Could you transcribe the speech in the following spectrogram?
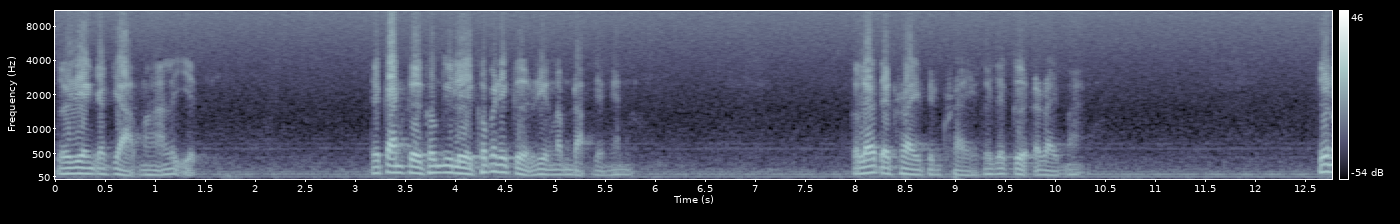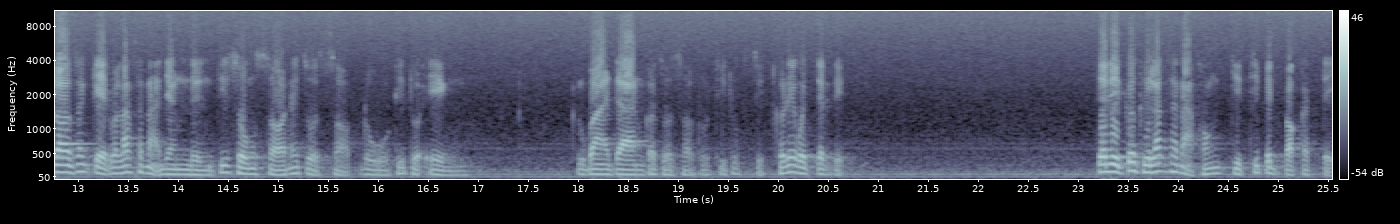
โดยเรียงจากหยาบมหาละเอียด แต่การเกิดของกิเลสเขาไม่ได้เกิดเรียงลำดับอย่างนั้น ก็แล้วแต่ใครเป็นใครก็จะเกิดอะไรมาก โดยลองสังเกตว่าลักษณะอย่างหนึ่งที่ทรงสอนให้ตรวจสอบดูที่ตัวเอง ครูบาอาจารย์ก็ตรวจสอบดูที่ทุกสิทธิ์เขาเรียกว่าจริตจริตก็คือลักษณะของจิตที่เป็นปกติ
